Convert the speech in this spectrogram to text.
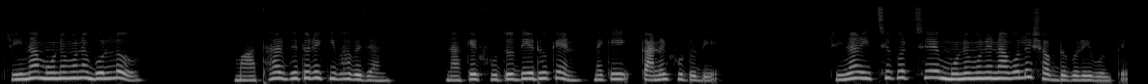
ত্রিনা মনে মনে বলল, মাথার ভেতরে কীভাবে যান? নাকের ফুটো দিয়ে ঢোকেন নাকি কানের ফুটো দিয়ে? ট্রিনার ইচ্ছে করছে মনে মনে না বলে শব্দ করেই বলতে।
